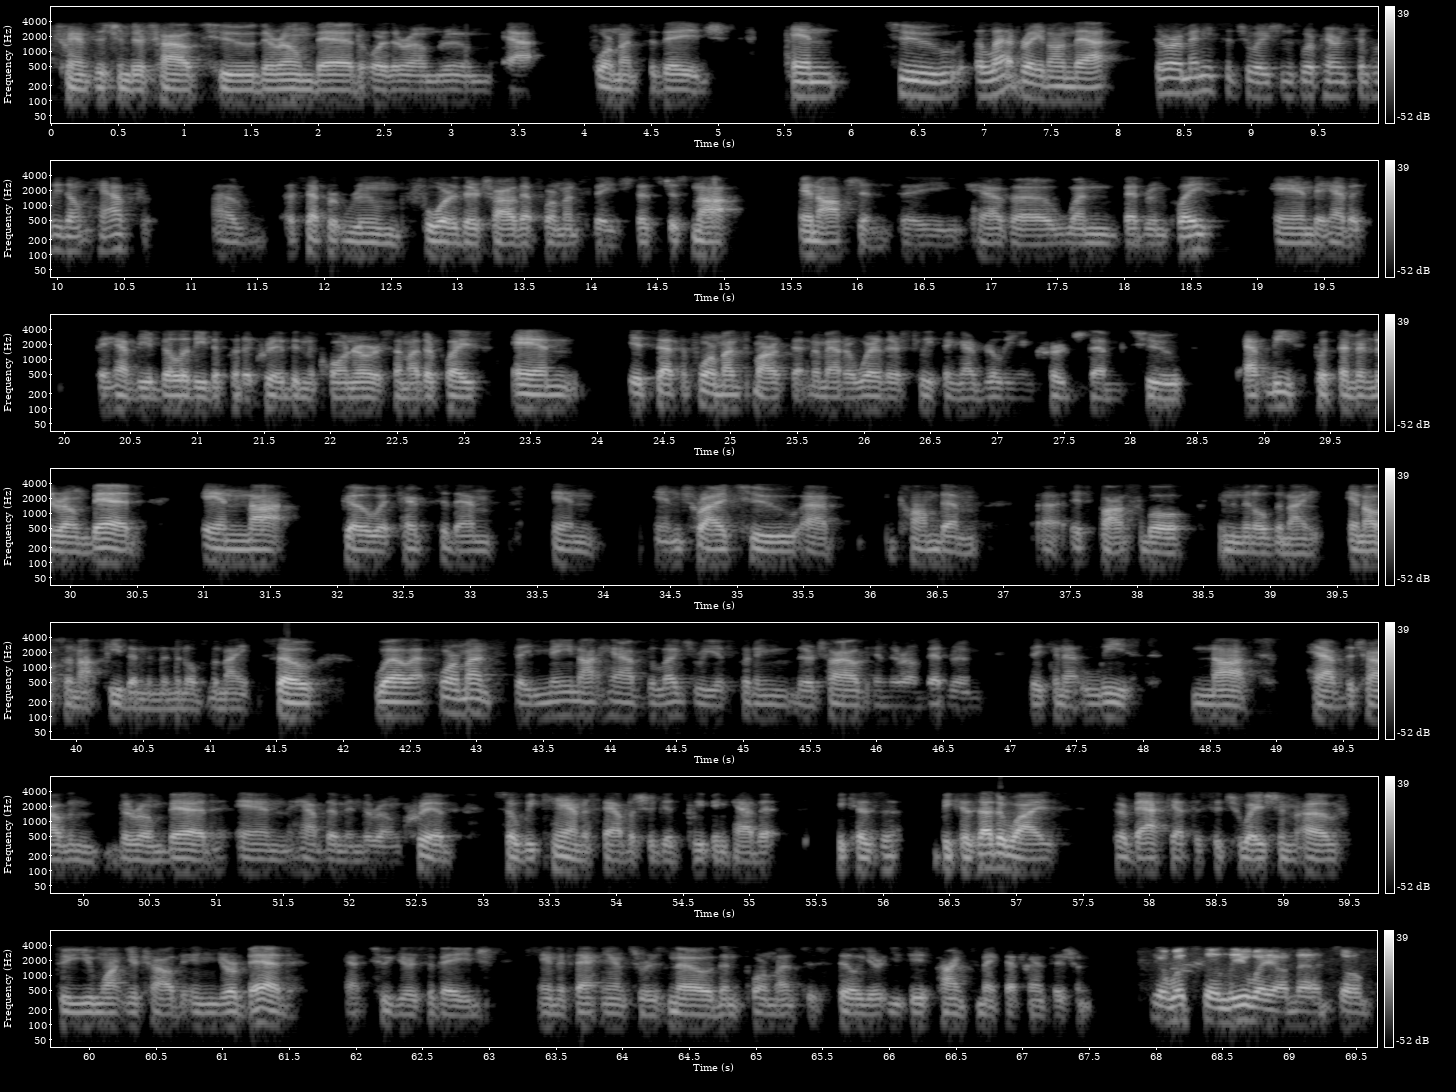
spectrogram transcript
transition their child to their own bed or their own room at four months of age. And to elaborate on that, there are many situations where parents simply don't have a, a separate room for their child at four months of age. That's just not an option. They have a one bedroom place and they have a they have the ability to put a crib in the corner or some other place. And it's at the four month mark that no matter where they're sleeping, I really encourage them to at least put them in their own bed and not go attempt to them and and try to uh, calm them uh, if possible in the middle of the night and also not feed them in the middle of the night. So, well, at four months, they may not have the luxury of putting their child in their own bedroom. They can at least not have the child in their own bed and have them in their own crib so we can establish a good sleeping habit. Because because otherwise they're back at the situation of do you want your child in your bed at two years of age? And if that answer is no then four months is still your easiest time to make that transition. Yeah what's the leeway on that? So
